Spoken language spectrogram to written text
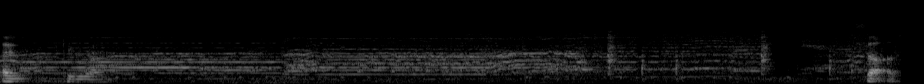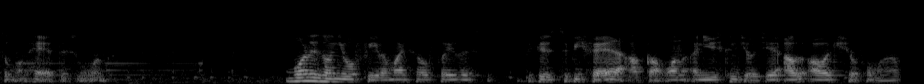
Uh, let's keep it going. So, someone hate this one. What is on your Feeling Myself playlist? Because to be fair, I've got one and you can judge it. I'll, I'll like shuffle mine.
